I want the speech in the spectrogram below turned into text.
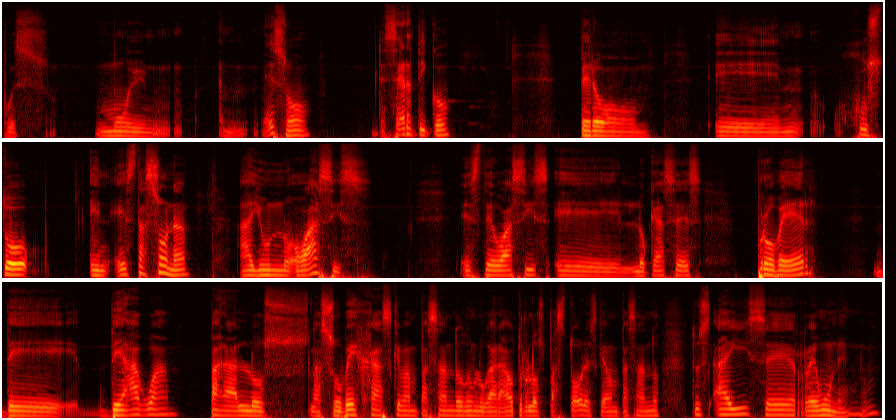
pues muy mm, eso, desértico, pero em, justo en esta zona hay un oasis este oasis eh, lo que hace es proveer de, agua para los, las ovejas que van pasando de un lugar a otro, los pastores que van pasando. Entonces ahí se reúnen.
